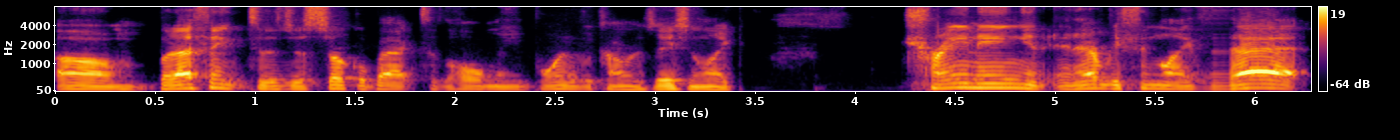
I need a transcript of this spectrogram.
Um but i think to just circle back to the whole main point of the conversation like training and, and everything like that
